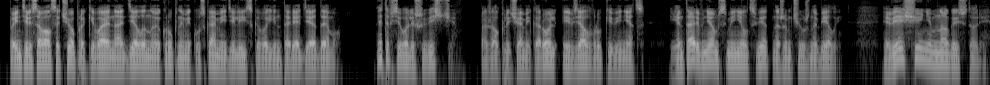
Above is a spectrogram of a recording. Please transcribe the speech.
— поинтересовался Чопра, кивая на отделанную крупными кусками идиллийского янтаря диадему. «Это всего лишь вещи», — пожал плечами король и взял в руки венец. Янтарь в нем сменил цвет на жемчужно-белый. Вещи и немного истории.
